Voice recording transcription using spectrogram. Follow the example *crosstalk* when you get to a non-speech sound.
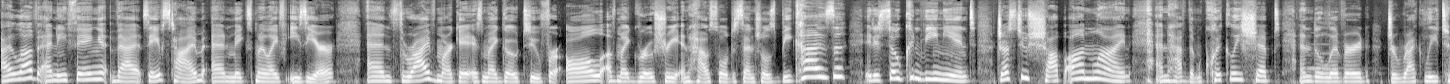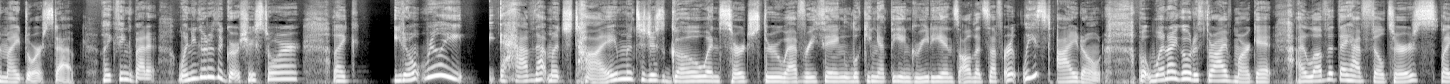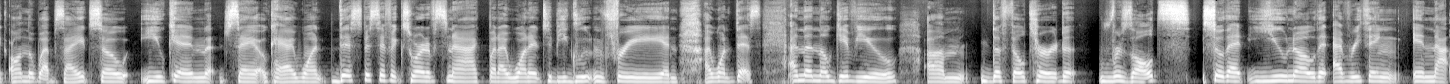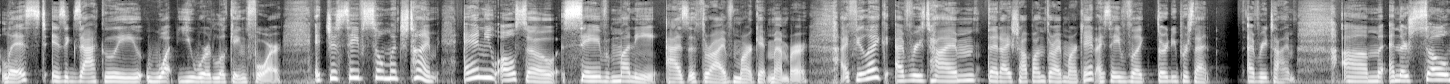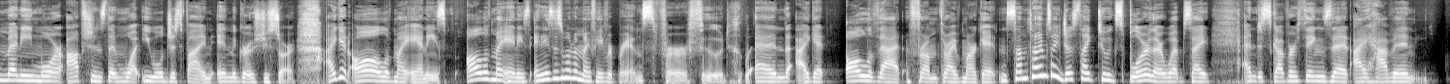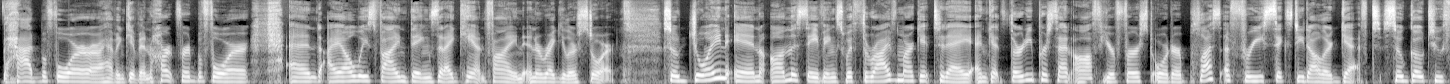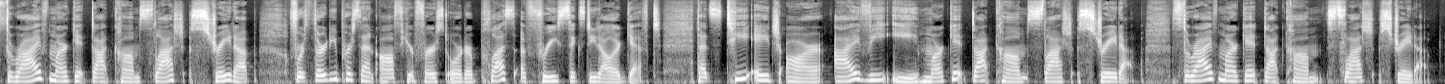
I love anything that saves time and makes my life easier. And Thrive Market is my go to for all of my grocery and household essentials because it is so convenient just to shop online and have them quickly shipped and delivered directly to my doorstep. Like, think about it. When you go to the grocery store, like, you don't really have that much time to just go and search through everything, looking at the ingredients, all that stuff, or at least I don't. But when I go to Thrive Market, I love that they have filters like on the website. So you can say, okay, I want this specific sort of snack, but I want it to be gluten free and I want this. And then they'll give you um, the filtered results so that you know that everything in that list is exactly what you were looking for. It just saves so much time. And you also save money as a Thrive Market member. I feel like every time that I shop on Thrive Market, I save like 30% every time. Um, and there's so many more options than what you will just find in the grocery store. I get all of my Annie's, all of my Annie's. Annie's is one of my favorite brands for food. And I get all of that from Thrive Market. And sometimes I just like to explore their website and discover things that I haven't had before or I haven't given Hartford before. And I always find things that I can't find in a regular store. So join in on the savings with Thrive Market today and get 30% off your first order plus a free $60 gift. So go to thrivemarket.com slash straight up for 30% off your first order plus a free $60 gift. That's T-H-R-I-V-E market.com slash straight up. Thrivemarket.com slash straight up.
